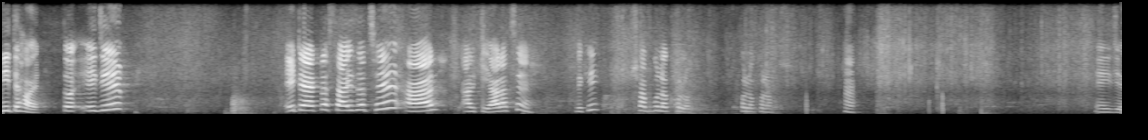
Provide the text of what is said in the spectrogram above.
নিতে হয়। তো এই যে এটা একটা সাইজ আছে আর আর কি, আর আছে? দেখি, সবগুলো খোলো খোলো খোলো। হ্যাঁ। এই যে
